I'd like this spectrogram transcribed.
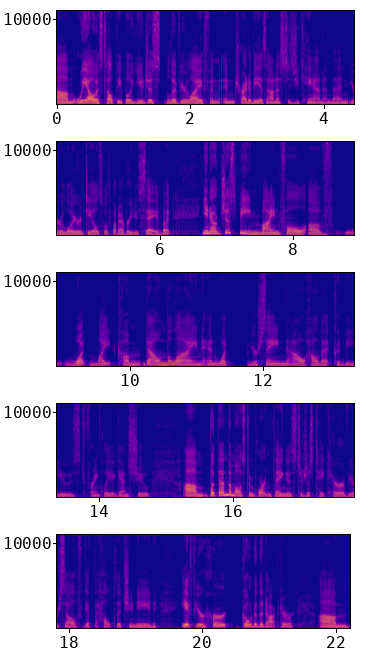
Um, we always tell people you just live your life and, and try to be as honest as you can, and then your lawyer deals with whatever you say. But, you know, just being mindful of what might come down the line and what you're saying now, how that could be used, frankly, against you. Um, but then the most important thing is to just take care of yourself, get the help that you need. If you're hurt, go to the doctor. Um,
